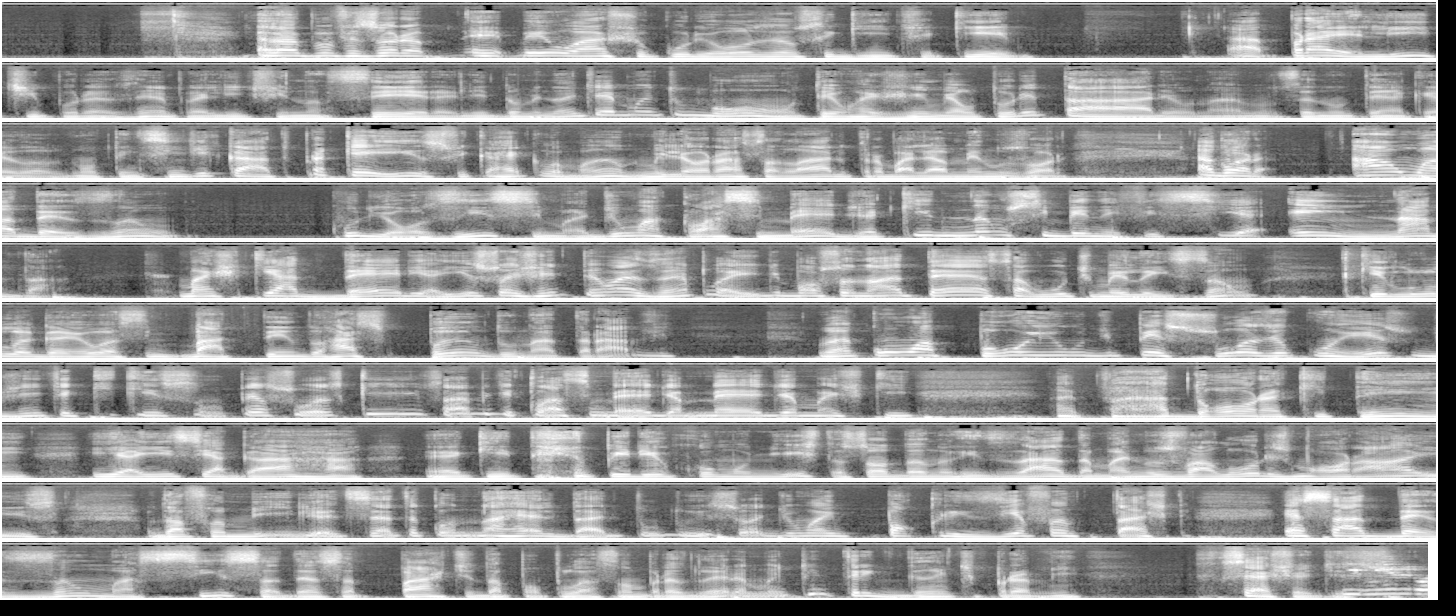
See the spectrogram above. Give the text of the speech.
Agora, professora, é, eu acho curioso é o seguinte, que ah, para a elite, por exemplo, a elite financeira, a elite dominante, é muito bom ter um regime autoritário, né? Você não tem aquela, não tem sindicato. Para que isso? Ficar reclamando, melhorar salário, trabalhar menos horas. Agora, há uma adesão curiosíssima de uma classe média que não se beneficia em nada, mas que adere a isso. A gente tem um exemplo aí de Bolsonaro até essa última eleição que Lula ganhou assim, batendo, raspando na trave, não é? com o apoio de pessoas, eu conheço gente aqui que são pessoas que, sabe, de classe média, média, mas que é, adora que tem e aí se agarra é, que tem o perigo comunista só dando risada, mas nos valores morais da família, etc., quando na realidade tudo isso é de uma hipocrisia fantástica. Essa adesão maciça dessa parte da população brasileira é muito intrigante para mim. O que você acha disso? Primeiro,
